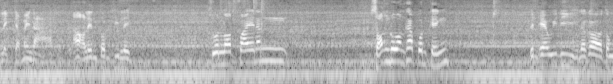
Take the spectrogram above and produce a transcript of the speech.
เหล็กจะไม่หนาเอาเล่นต้นที่เหล็ก ส่วนหลอดไฟนั้นสองดวงครับบนเก๋งเป็น LED แล้วก็ตรง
